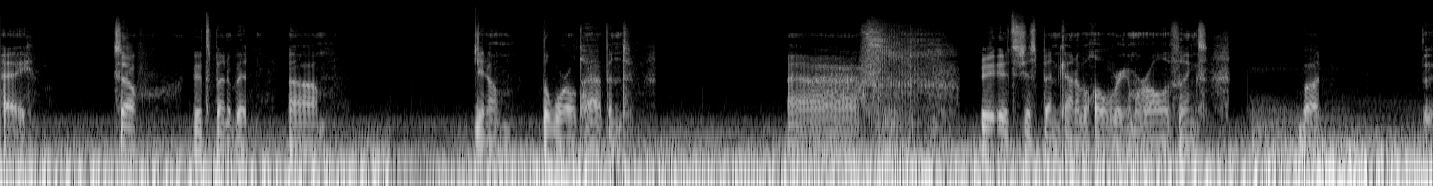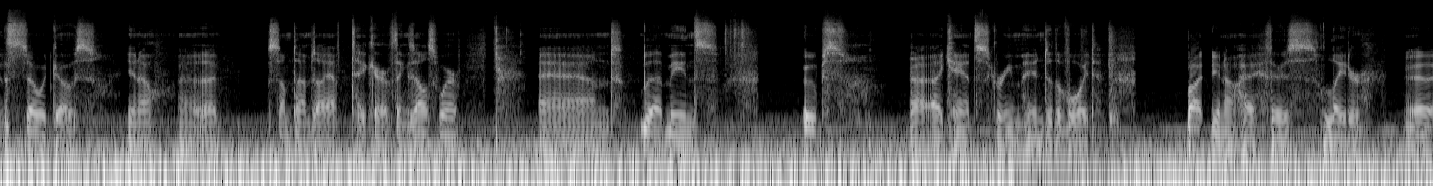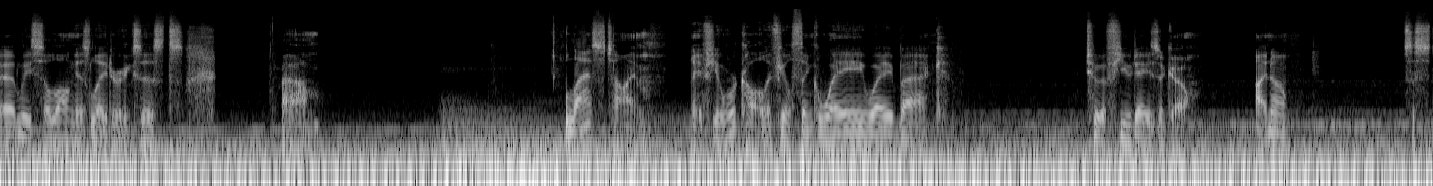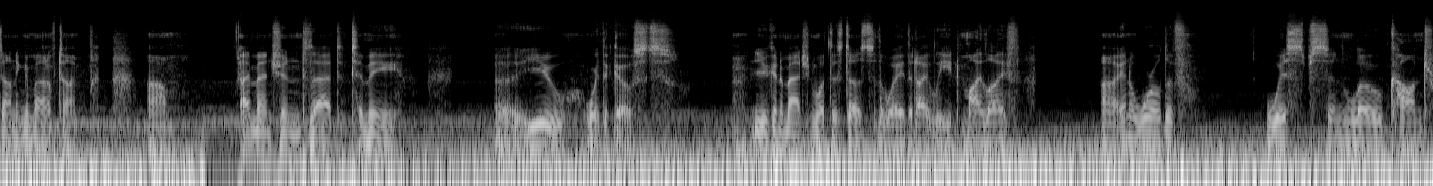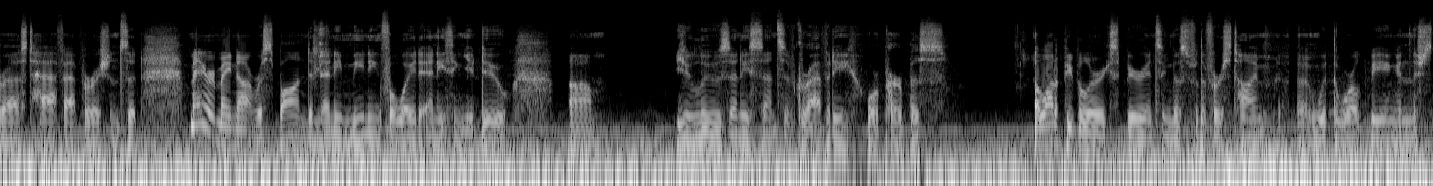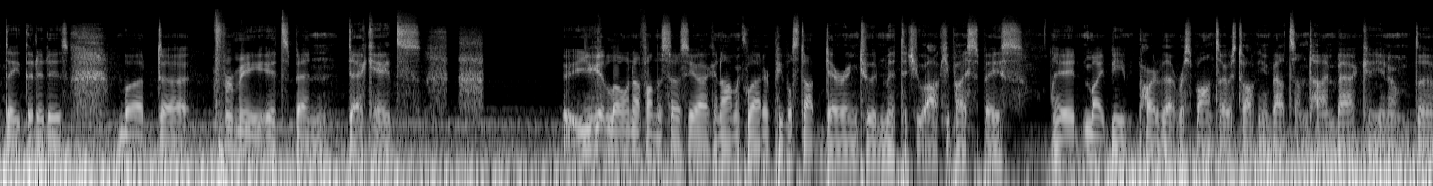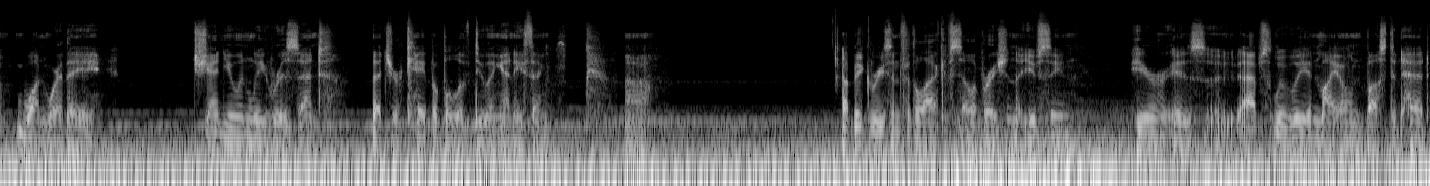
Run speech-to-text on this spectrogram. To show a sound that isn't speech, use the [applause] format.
hey. So, it's been a bit. Um, you know, the world happened. Uh, it's just been kind of a whole rigmarole of things. But, so it goes, you know. Uh, sometimes I have to take care of things elsewhere. And that means, oops, uh, I can't scream into the void. But, you know, hey, there's later. At least so long as later exists. Um, last time, if you'll recall, if you'll think way, way back to a few days ago, I know, it's a stunning amount of time, um, I mentioned that to me, uh, you were the ghosts. You can imagine what this does to the way that I lead my life. Uh, in a world of wisps and low contrast half apparitions that may or may not respond in any meaningful way to anything you do. Um, you lose any sense of gravity or purpose. A lot of people are experiencing this for the first time uh, with the world being in the state that it is, but uh, for me, it's been decades. You get low enough on the socioeconomic ladder, people stop daring to admit that you occupy space. It might be part of that response I was talking about some time back, you know, the one where they genuinely resent that you're capable of doing anything. Uh, a big reason for the lack of celebration that you've seen here is uh, absolutely in my own busted head.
